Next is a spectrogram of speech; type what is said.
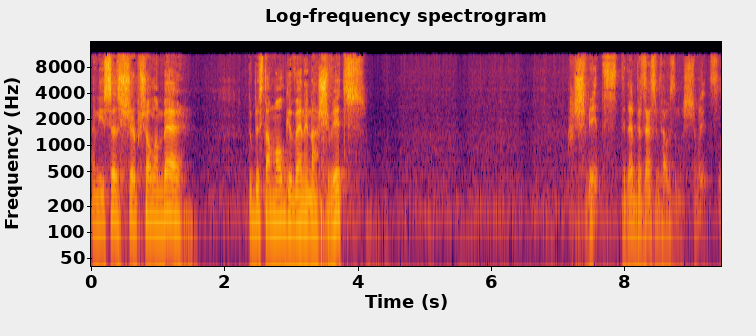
and he says, Sherb Shalom Ber, du bist einmal gewinn in Auschwitz. Auschwitz? The Rebbe says, I was in Auschwitz.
